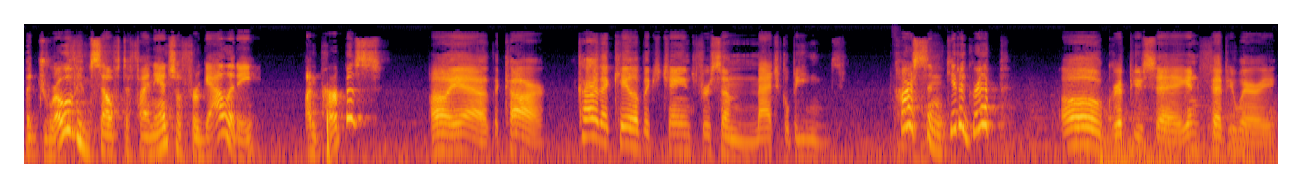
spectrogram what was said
but drove himself to financial frugality. On purpose? Oh, yeah, the car. The Car that Caleb exchanged for some magical beans. Carson, get a grip. Oh, grip, you say, in February.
